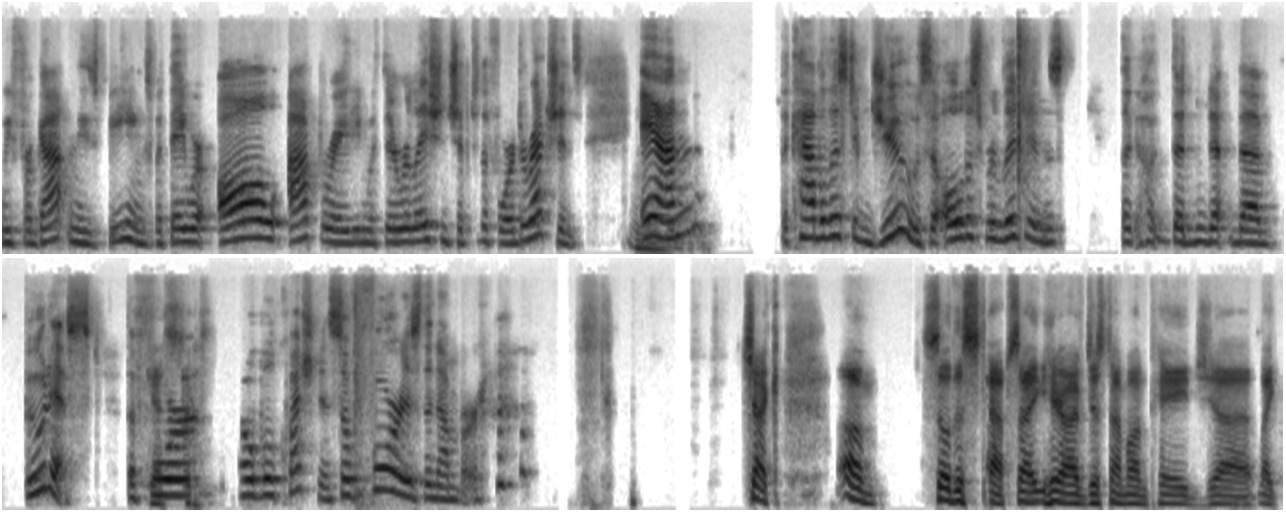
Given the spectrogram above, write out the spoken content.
we've forgotten these beings, but they were all operating with their relationship to the four directions. Mhm. and the Kabbalistic Jews, the oldest religions, the, the, the Buddhist, the four yes. noble questions. So four is the number. check um so the steps i here i've just i'm on page uh like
